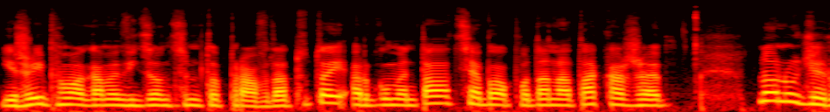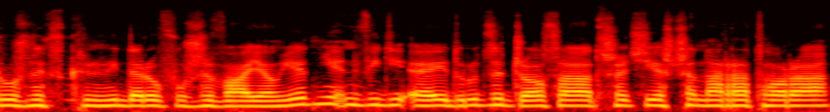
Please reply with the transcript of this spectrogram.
Jeżeli pomagamy widzącym, to prawda. Tutaj argumentacja była podana taka, że no ludzie różnych screenreaderów używają. Jedni NVDA, drudzy JOSa, trzeci jeszcze narratora.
